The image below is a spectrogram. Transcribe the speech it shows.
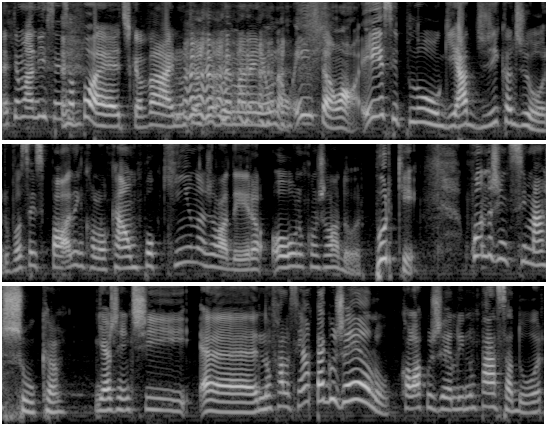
é que é uma licença poética, vai, não tem problema nenhum, não. Então, ó, esse plug, a dica de ouro, vocês podem colocar um pouquinho na geladeira ou no congelador. Por quê? Quando a gente se machuca, e a gente é, não fala assim, ah, pega o gelo, coloca o gelo e não passa a dor.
